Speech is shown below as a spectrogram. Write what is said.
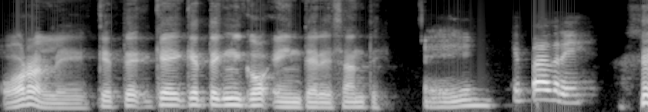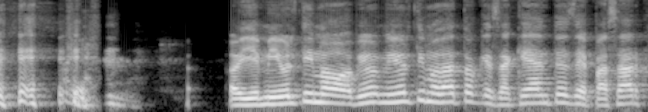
Órale, qué, qué, técnico e interesante. Qué padre. Oye, mi último, mi, último dato que saqué antes de pasar,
